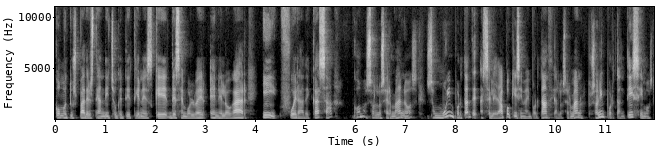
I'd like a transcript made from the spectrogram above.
cómo tus padres te han dicho que te tienes que desenvolver en el hogar y fuera de casa, cómo son los hermanos, son muy importantes. Se le da poquísima importancia a los hermanos, pero son importantísimos,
